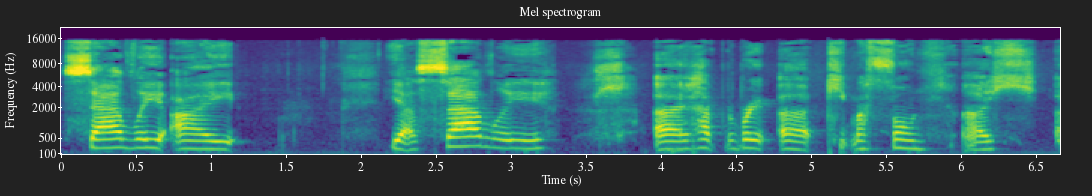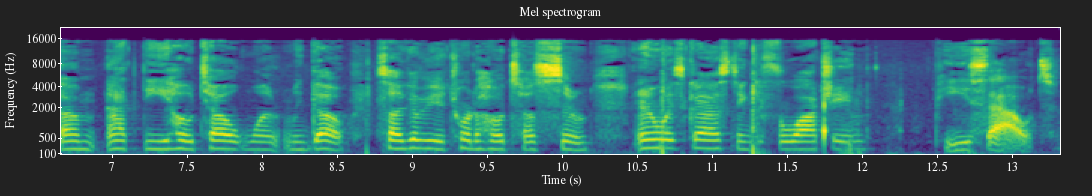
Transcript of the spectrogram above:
sadly, I, yeah, sadly, I have to bring, uh, keep my phone, uh, um, at the hotel when we go. So I'll give you a tour of the hotel soon. Anyways, guys, thank you for watching. Peace out.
